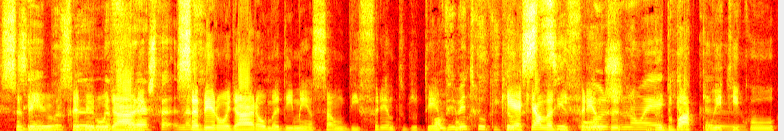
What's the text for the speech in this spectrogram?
saber, Sim, saber olhar, floresta, na... saber olhar a uma dimensão diferente do tempo, Obviamente que, que, que é aquela diferente é do debate que... político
